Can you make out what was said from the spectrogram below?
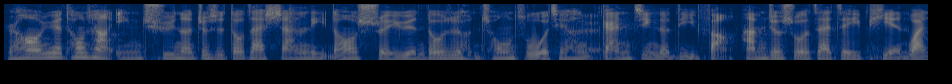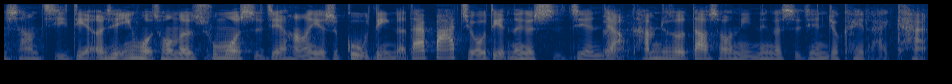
然后因为通常营区呢就是都在山里，然后水源都是很充足而且很干净的地方。他们就说在这一片晚上几点，而且萤火虫的出没时间好像也是固定的，大概八九点那个时间这样。他们就说到时候你那个时间你就可以来看，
